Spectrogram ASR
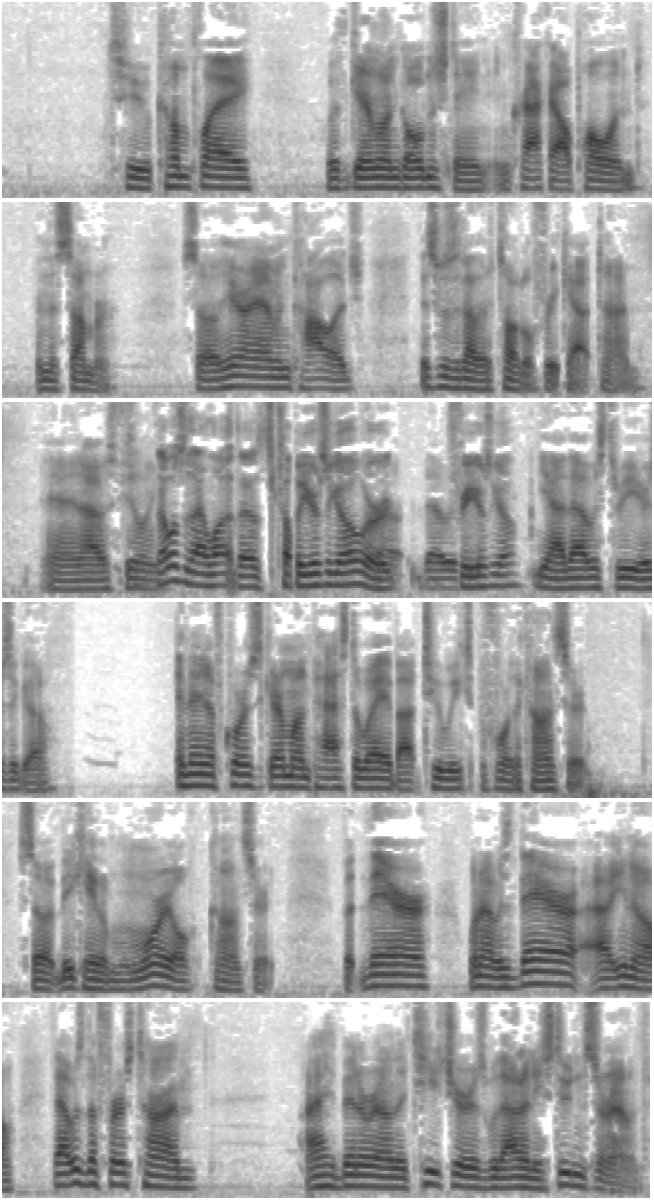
to come play with German Goldenshteyn in Krakow, Poland in the summer. So here I am in college. This was another total freak out time. And I was feeling. That wasn't that long. That was a couple years ago or uh, was, three years ago? Yeah, that was three years ago. And then, of course, German passed away about two weeks before the concert. So it became a memorial concert. But there, when I was there, uh, you know, that was the first time I had been around the teachers without any students around.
